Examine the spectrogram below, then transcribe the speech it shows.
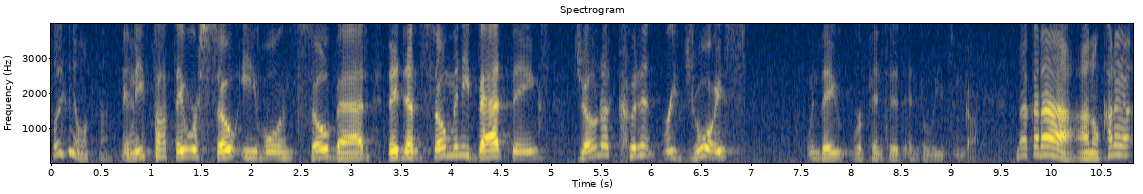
そういうふうに思ったんです And ね he。thought they were so evil and so bad. They'd done so many bad things. Jonah couldn't rejoice when they repented and believed in God. だからあの彼ら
